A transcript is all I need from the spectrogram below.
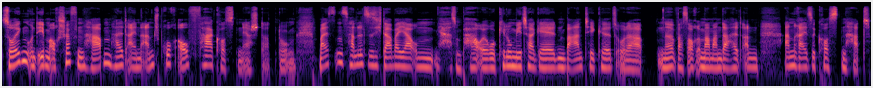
Zeugen und eben auch Schöffen haben halt einen Anspruch auf Fahrkostenerstattung. Meistens handelt es sich dabei ja um ja, so ein paar Euro Kilometergeld, ein Bahnticket oder ne, was auch immer man da halt an Anreisekosten hat.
